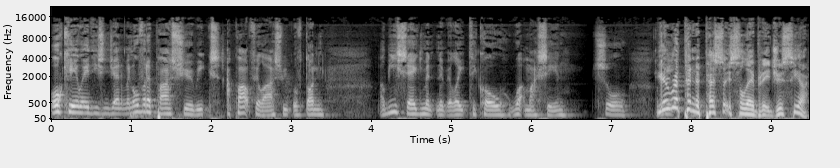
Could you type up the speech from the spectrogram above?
Okay, ladies and gentlemen, over the past few weeks, apart from last week, we've done a wee segment that we like to call "What Am I Saying." So, You're ripping the piss out of celebrity juice here.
